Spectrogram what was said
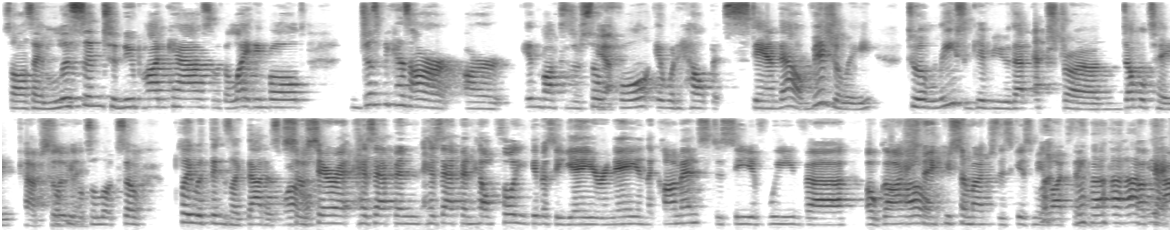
So I'll say listen to new podcasts with a lightning bolt. Just because our our inboxes are so Yeah. full, it would help it stand out visually to at least give you that extra double take for people to look. So play with things like that as well. So Sarah, has that been has that been helpful? You give us a yay or a nay in the comments to see if we've. Uh, oh gosh, Oh. thank you so much. This gives me a lot to think. about. yeah.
